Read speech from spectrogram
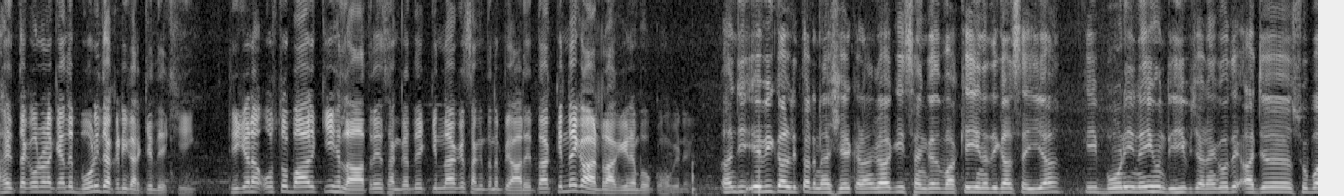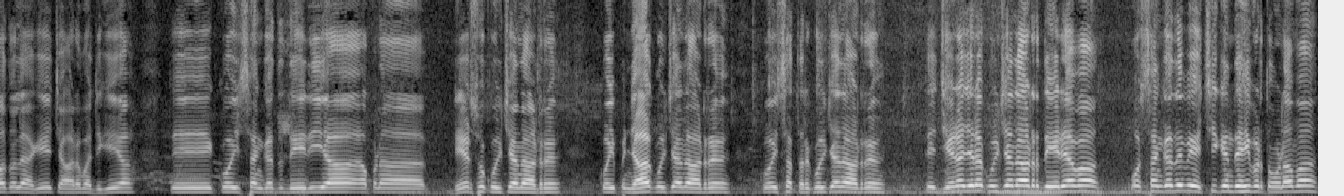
ਹਜੇ ਤੱਕ ਉਹਨਾਂ ਨੇ ਕਹਿੰਦੇ ਬੋਣੀ ਤੱਕ ਨਹੀਂ ਕਰਕੇ ਦੇਖੀ। ਠੀਕ ਹੈ ਨਾ? ਉਸ ਤੋਂ ਬਾਅਦ ਕੀ ਹਾਲਾਤ ਨੇ ਸੰਗਤ ਦੇ? ਕਿੰਨਾ ਕਿ ਸੰਗਤ ਨੇ ਪਿਆਰ ਦਿੱਤਾ? ਕਿੰਨੇ ਕੁ ਆਰਡਰ ਆ ਗਏ ਨੇ ਬੁੱਕ ਹੋ ਗਏ ਨੇ? ਹਾਂਜੀ ਇਹ ਵੀ ਗੱਲ ਤੁਹਾਡੇ ਨਾਲ ਸ਼ੇਅਰ ਕਰਾਂਗਾ ਕਿ ਸੰਗਤ ਵਾਕਈ ਇਹਨਾਂ ਦੀ ਗੱਲ ਸਹੀ ਆ। ਕਿ ਬੋਣੀ ਨਹੀਂ ਹੁੰਦੀ ਸੀ ਵਿਚਾਰਿਆਂ ਕੋ ਤੇ ਅੱਜ ਸਵੇਰ ਤੋਂ ਲੈ ਕੇ 4 ਵਜ ਗਏ ਆ ਤੇ ਕੋਈ ਸੰਗਤ ਦੇ ਰਹੀ ਆ, ਆਪਣਾ 150 ਕੁਲਚਿਆਂ ਦਾ ਆਰਡਰ ਕੋਈ 50 ਕੁਲਚਿਆਂ ਦਾ ਆਰਡਰ ਕੋਈ 70 ਕੁਲਚਿਆਂ ਦਾ ਆਰਡਰ ਤੇ ਜਿਹੜਾ ਜਿਹੜਾ ਕੁਲਚਿਆਂ ਦਾ ਆਰਡਰ ਦੇ ਰਿਹਾ ਵਾ, ਉਹ ਸੰਗਤ ਦੇ ਵਿੱਚ ਹੀ ਕਹਿੰਦੇ ਸੀ ਵਰਤੋਣਾ ਵਾ।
